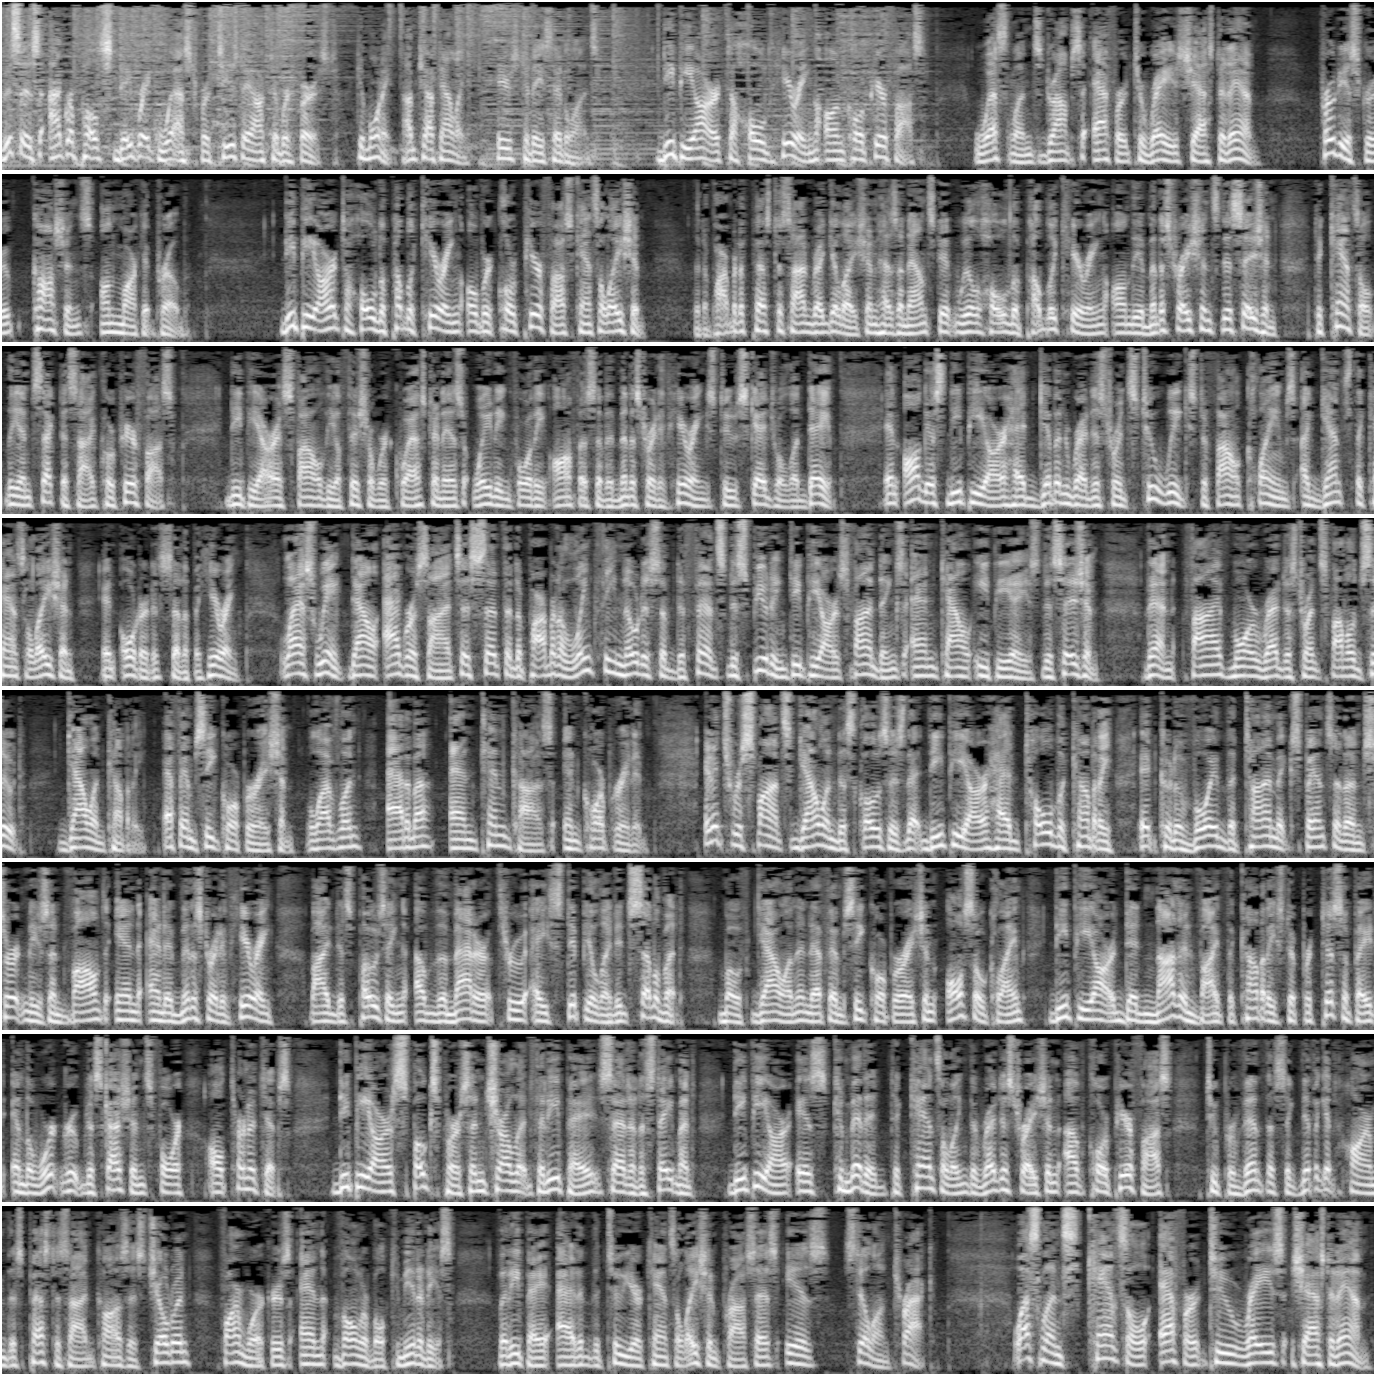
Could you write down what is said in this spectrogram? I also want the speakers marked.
Speaker 1: This is AgriPulse Daybreak West for Tuesday, October 1st. Good morning. I'm Jeff Nalley. Here's today's headlines. DPR to hold hearing on chlorpyrifos. Westlands drops effort to raise Shasta Dam. Produce Group cautions on market probe. DPR to hold a public hearing over chlorpyrifos cancellation. The Department of Pesticide Regulation has announced it will hold a public hearing on the administration's decision to cancel the insecticide chlorpyrifos. DPR has filed the official request and is waiting for the Office of Administrative Hearings to schedule a date. In August, DPR had given registrants two weeks to file claims against the cancellation in order to set up a hearing. Last week, Dow AgroSciences sent the department a lengthy notice of defense disputing DPR's findings and Cal EPA's decision. Then five more registrants followed suit. Gowan Company, FMC Corporation, Loveland, Adama, and Tenkoz Incorporated. In its response, Gowan discloses that DPR had told the company it could avoid the time, expense, and uncertainties involved in an administrative hearing by disposing of the matter through a stipulated settlement. Both Gowan and FMC Corporation also claim DPR did not invite the companies to participate in the workgroup discussions for alternatives. DPR spokesperson Charlotte Fadipe said in a statement, DPR is committed to canceling the registration of chlorpyrifos to prevent the significant harm this pesticide causes children, farm workers, and vulnerable communities. Fadipe added the two-year cancellation process is still on track. Westland's cancel effort to raise Shasta Dam.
